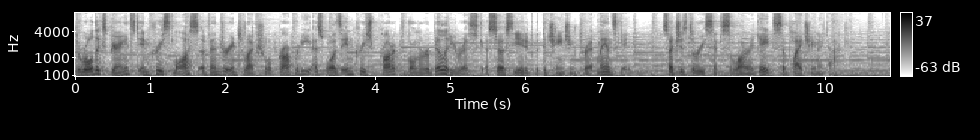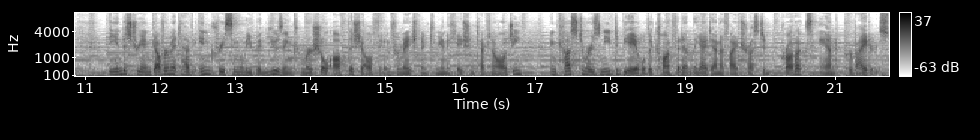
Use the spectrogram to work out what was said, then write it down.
The world experienced increased loss of vendor intellectual property as well as increased product vulnerability risk associated with the changing threat landscape, such as the recent Solorigate supply chain attack the industry and government have increasingly been using commercial off-the-shelf information and communication technology, and customers need to be able to confidently identify trusted products and providers.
